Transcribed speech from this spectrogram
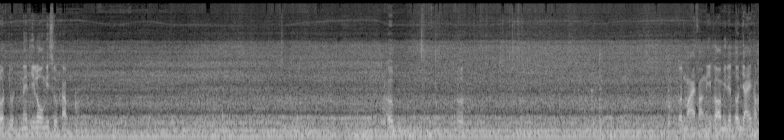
รถหยุดในที่โล่งที่สุดครับ ปึ๊บปึ๊บต้นไม้ฝั่งนี้ก็มีแต่ต้นใหญ่ครับ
